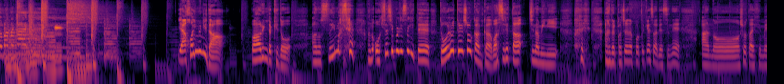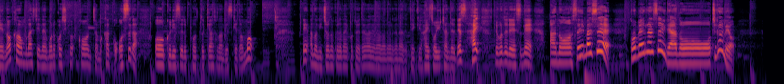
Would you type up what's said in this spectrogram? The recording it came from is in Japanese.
ど真ん中いや、ホイムニだ。悪いんだけど、あの、すいません。あの、お久しぶりすぎて、どういうテンション感か忘れた。ちなみに。はい。あの、こちらのポッドキャストはですね、あのー、正体不明の顔も出していないモルコシコーンちゃんも、かっこオスがお送りするポッドキャストなんですけども、え、あの、日常のくれないことや、はい、そういうチャンネルです。はい。ということでですね、あの、すいません。ごめんなさいね。あの、違うのよ。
